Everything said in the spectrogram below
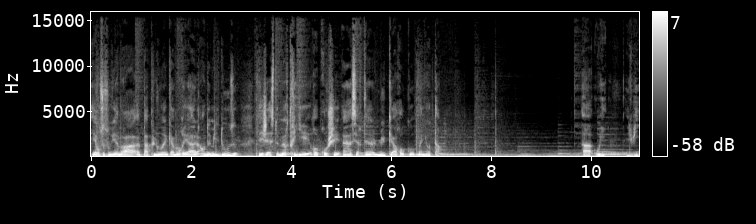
Et on se souviendra, pas plus loin qu'à Montréal en 2012, des gestes meurtriers reprochés à un certain Luca Rocco Magnotta. Ah oui, lui.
